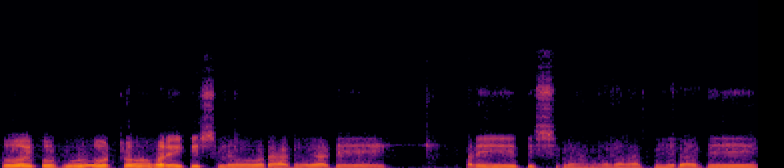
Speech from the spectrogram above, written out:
কই প্রভু, ওঠো, হরে কৃষ্ণ, রাধে রাধে। হরে কৃষ্ণ, রাধে রাধে।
